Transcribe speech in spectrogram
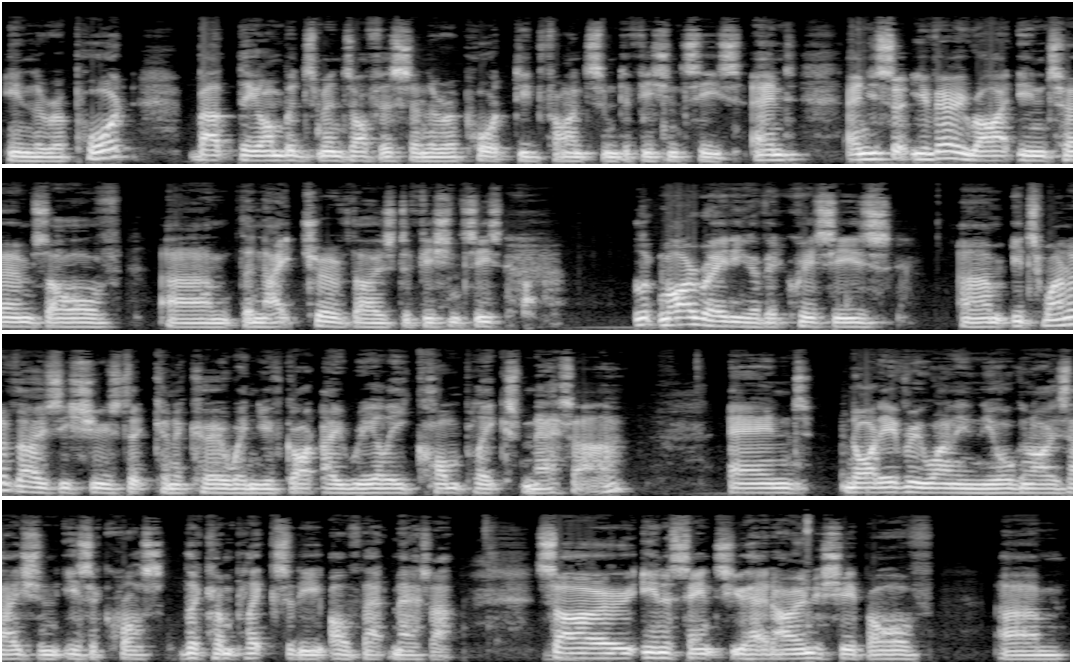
in the report. But the ombudsman's office and the report did find some deficiencies. And and you, you're very right in terms of um, the nature of those deficiencies. Look, my reading of it, Chris, is um, it's one of those issues that can occur when you've got a really complex matter and not everyone in the organisation is across the complexity of that matter. So, in a sense, you had ownership of um,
